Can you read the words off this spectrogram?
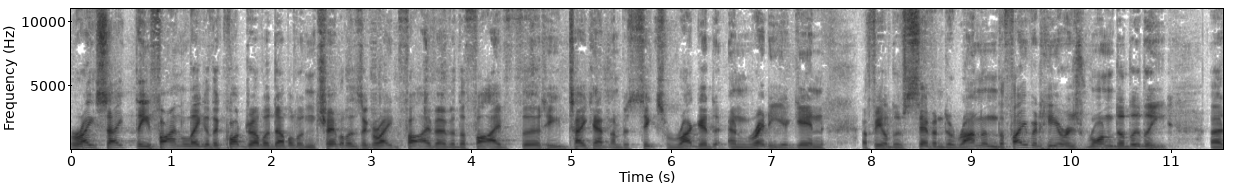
Race 8, the final leg of the quadrilla double and treble is a grade 5 over the 530. Take out number 6, Rugged and Ready. Again, a field of 7 to run. And the favourite here is Rhonda Lily. Uh,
